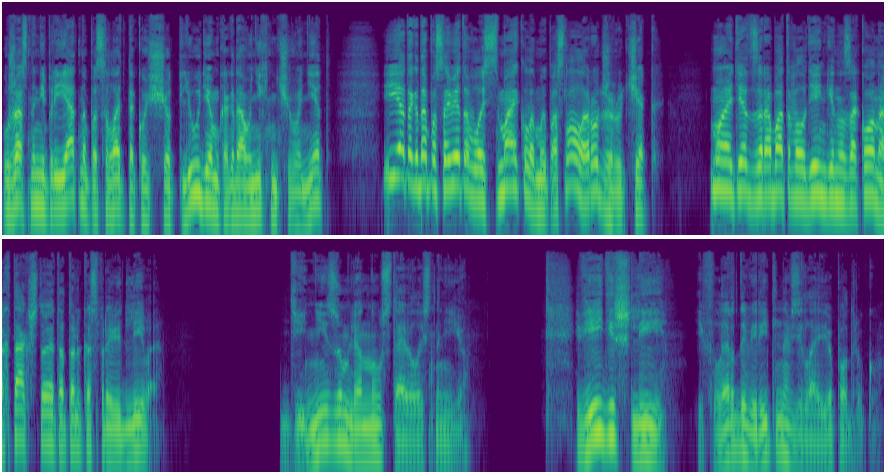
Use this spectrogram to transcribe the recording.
ужасно неприятно посылать такой счет людям, когда у них ничего нет. И я тогда посоветовалась с Майклом и послала Роджеру чек. Мой отец зарабатывал деньги на законах, так что это только справедливо». Динни изумленно уставилась на нее. «Видишь ли, и Флэр доверительно взяла ее под руку.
